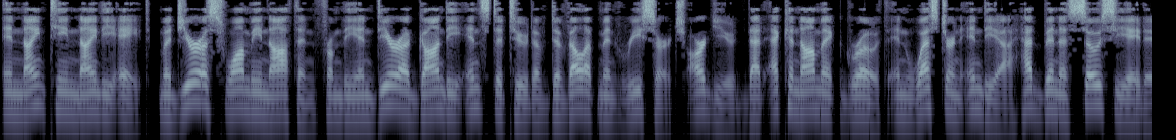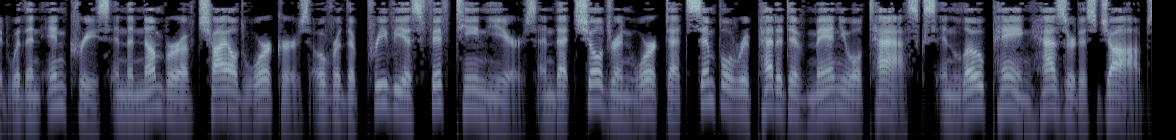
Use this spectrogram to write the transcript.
In 1998, Madhura Swaminathan from the Indira Gandhi Institute of Development Research argued that economic growth in western India had been associated with an increase in the number of child workers over the previous 15 years and that children worked at simple repetitive manual tasks in low-paying hazardous jobs,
